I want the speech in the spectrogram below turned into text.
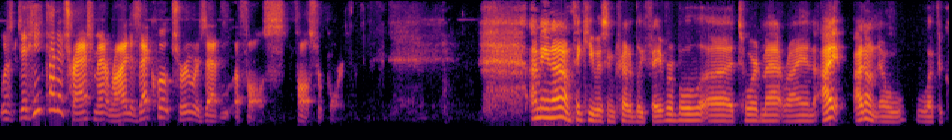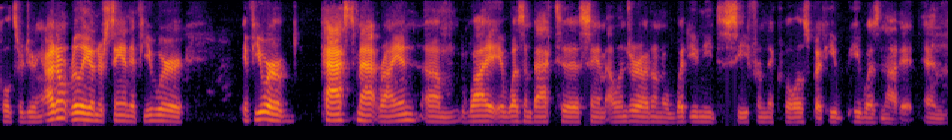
was did he kind of trash Matt Ryan? Is that quote true or is that a false false report? I mean, I don't think he was incredibly favorable uh, toward Matt Ryan. I I don't know what the Colts are doing. I don't really understand if you were if you were past Matt Ryan, um, why it wasn't back to Sam Ehlinger. I don't know what you need to see from Nick Foles, but he he was not it. And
